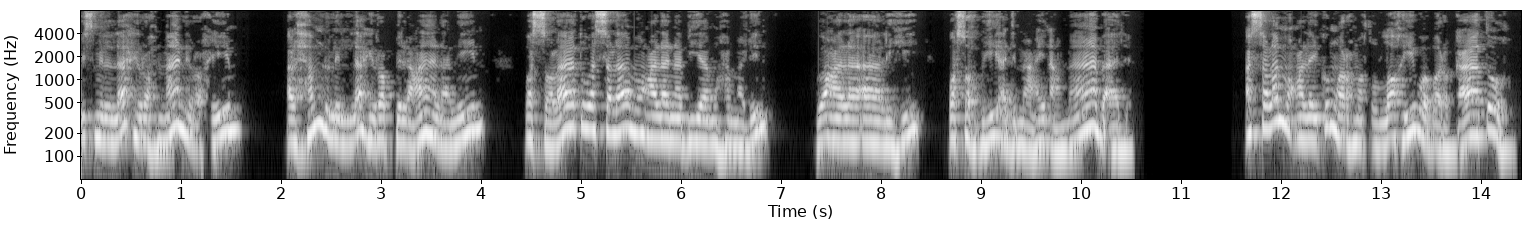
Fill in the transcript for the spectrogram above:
Bismillahirrahmanirrahim. Alhamdulillahirrabbilalamin. Wassalatu wassalamu ala nabiya Muhammadin wa ala alihi wa sahbihi ajma'in amma ba'd. Assalamualaikum warahmatullahi wabarakatuh.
